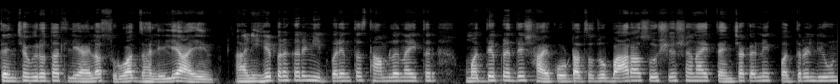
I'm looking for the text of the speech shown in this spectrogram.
त्यांच्या विरोधात लिहायला सुरुवात झालेली आहे. आणि हे प्रकरण इथपर्यंतच थांबलं नाही तर मध्य प्रदेश हायकोर्टाचा जो बार असोसिएशन आहे त्यांच्याकडनं एक पत्र लिहून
